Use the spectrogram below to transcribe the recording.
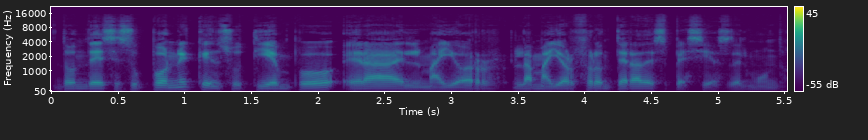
donde se supone que en su tiempo era la mayor frontera de especies del mundo.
